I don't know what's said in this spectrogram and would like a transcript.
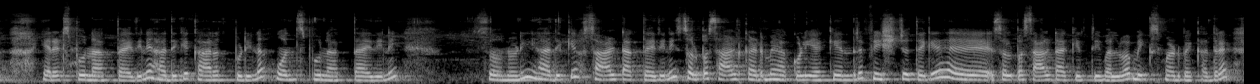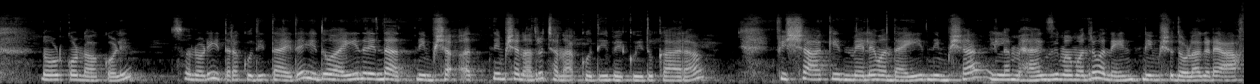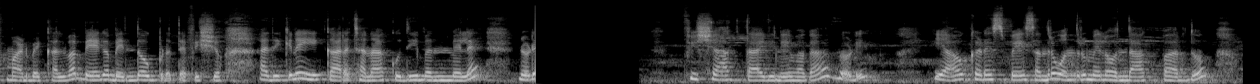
ಎರಡು ಸ್ಪೂನ್ ಹಾಕ್ತಾ ಇದ್ದೀನಿ. ಅದಕ್ಕೆ ಖಾರದ ಪುಡಿನ ಒಂದು ಸ್ಪೂನ್ ಹಾಕ್ತಾ ಇದ್ದೀನಿ. ಸೊ ನೋಡಿ, ಅದಕ್ಕೆ ಸಾಲ್ಟ್ ಹಾಕ್ತಾಯಿದ್ದೀನಿ ಸ್ವಲ್ಪ ಸಾಲ್ಟ್ ಕಡಿಮೆ ಹಾಕ್ಕೊಳ್ಳಿ ಯಾಕೆ ಅಂದರೆ ಫಿಶ್ ಜೊತೆಗೆ ಸ್ವಲ್ಪ ಸಾಲ್ಟ್ ಹಾಕಿರ್ತೀವಲ್ವ ಮಿಕ್ಸ್ ಮಾಡಬೇಕಾದ್ರೆ ನೋಡ್ಕೊಂಡು ಹಾಕ್ಕೊಳ್ಳಿ ಸೊ ನೋಡಿ, ಈ ಥರ ಕುದೀತಾ ಇದೆ. ಇದು ಐದರಿಂದ ಹತ್ತು ನಿಮಿಷ, ಹತ್ತು ನಿಮಿಷನಾದರೂ ಚೆನ್ನಾಗಿ ಕುದಿಬೇಕು ಇದು ಖಾರ. ಫಿಶ್ ಹಾಕಿದ ಮೇಲೆ ಒಂದು ಐದು ನಿಮಿಷ, ಇಲ್ಲ ಮ್ಯಾಕ್ಸಿಮಮ್ ಅಂದರೆ ಒಂದು ಎಂಟು ನಿಮಿಷದೊಳಗಡೆ ಆಫ್ ಮಾಡಬೇಕಲ್ವ? ಬೇಗ ಬೆಂದೋಗ್ಬಿಡುತ್ತೆ ಫಿಶ್ಶು ಅದಕ್ಕೇ ಈ ಖಾರ ಚೆನ್ನಾಗಿ ಕುದಿ ಬಂದ ಮೇಲೆ ನೋಡಿ ಫಿಶ್ ಹಾಕ್ತಾಯಿದ್ದೀನಿ ಇವಾಗ, ನೋಡಿ. ಯಾವ ಕಡೆ ಸ್ಪೇಸ್ ಅಂದರೆ ಒಂದ್ರ ಮೇಲೆ ಒಂದು ಹಾಕ್ಬಾರ್ದು.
